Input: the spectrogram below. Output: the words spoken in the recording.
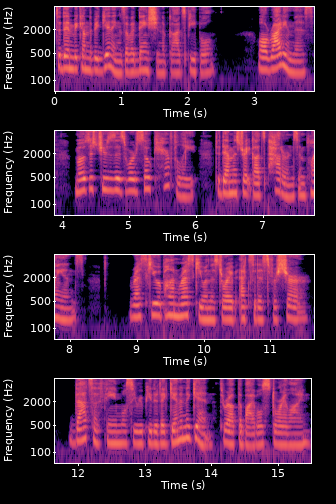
to then become the beginnings of a nation of God's people. While writing this, Moses chooses his words so carefully to demonstrate God's patterns and plans. Rescue upon rescue in the story of Exodus for sure. That's a theme we'll see repeated again and again throughout the Bible's storyline.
